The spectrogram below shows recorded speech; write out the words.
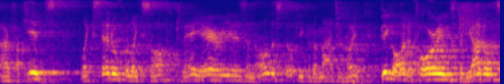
or uh, for kids like set up with like soft play areas and all the stuff you could imagine, right? Big auditoriums for the adults.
